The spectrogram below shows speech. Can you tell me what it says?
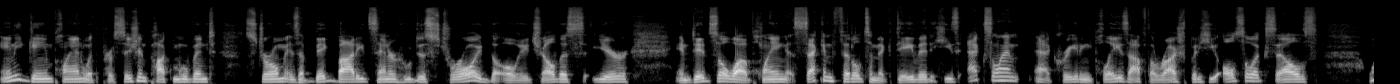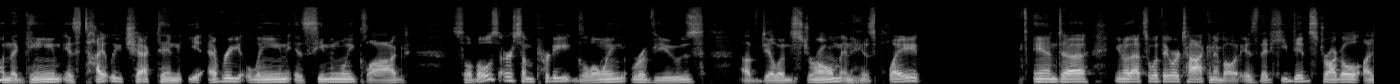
any game plan with precision puck movement. Strome is a big bodied center who destroyed the OHL this year and did so while playing second fiddle to McDavid. He's excellent at creating plays off the rush, but he also excels when the game is tightly checked and every lane is seemingly clogged. So, those are some pretty glowing reviews of Dylan Strome and his play. And uh, you know that's what they were talking about is that he did struggle uh,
